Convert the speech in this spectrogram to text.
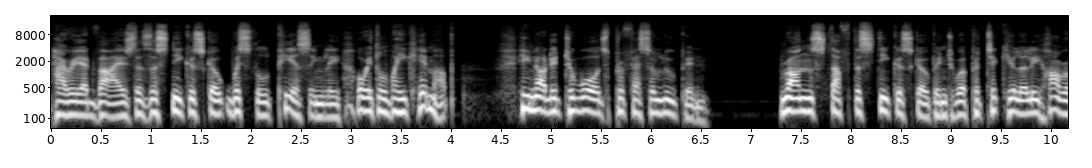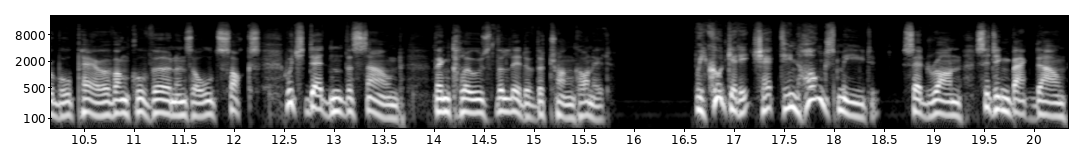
Harry advised as the sneakoscope whistled piercingly, or it'll wake him up. He nodded towards Professor Lupin. Ron stuffed the sneakoscope into a particularly horrible pair of Uncle Vernon's old socks, which deadened the sound, then closed the lid of the trunk on it. We could get it checked in Hogsmeade, said Ron, sitting back down.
